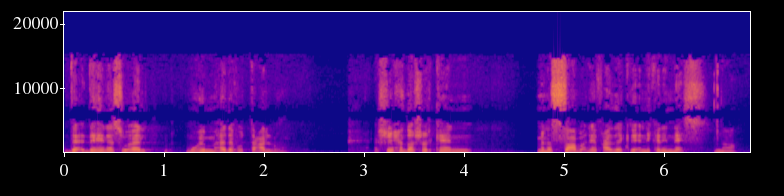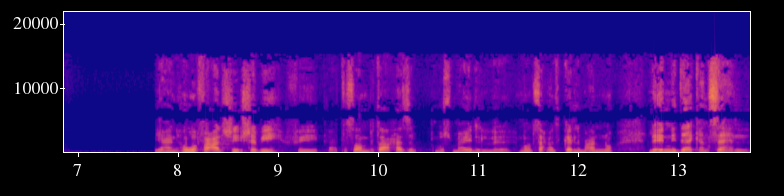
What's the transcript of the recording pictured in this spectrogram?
ده ده هنا سؤال مهم هدفه التعلم. 2011 كان من الصعب أن يفعل ذلك لأن كان الناس. نعم. يعني هو فعل شيء شبيه في الاعتصام بتاع حازم أبو إسماعيل اللي المهندس أحمد اتكلم عنه لأن ده كان سهل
